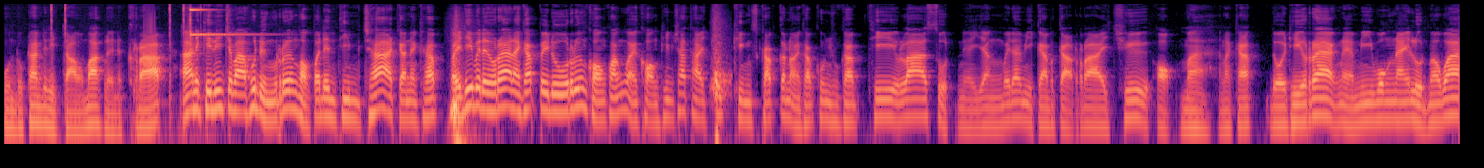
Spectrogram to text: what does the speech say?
คุณทุกท่านที่ติดตามมากเลยนะครับอ่าในคลิปนี้จะมาพูดถึงเรื่องของประเด็นทีมชาติกันนะครับ ไปที่ประเด็นแรกนะครับ ไปดูเรื่องของความเคลื่อนไหวของทีมชาติไทยชุด Kings ครับกันหน่อยครับคุณผู้ชมครับที่ล่าสุดเนี่ยยังไม่ได้มีการประกาศรายชื่อออกมานะครับโดยทีแรกเนี่ยมีวงในหลุดมาว่า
